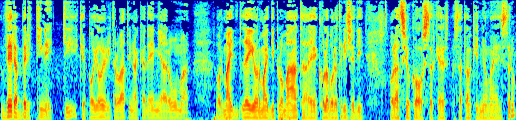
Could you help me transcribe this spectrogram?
Vera Bertinetti, che poi ho ritrovato in accademia a Roma, ormai, lei ormai diplomata e collaboratrice di Orazio Costa, che è stato anche il mio maestro,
